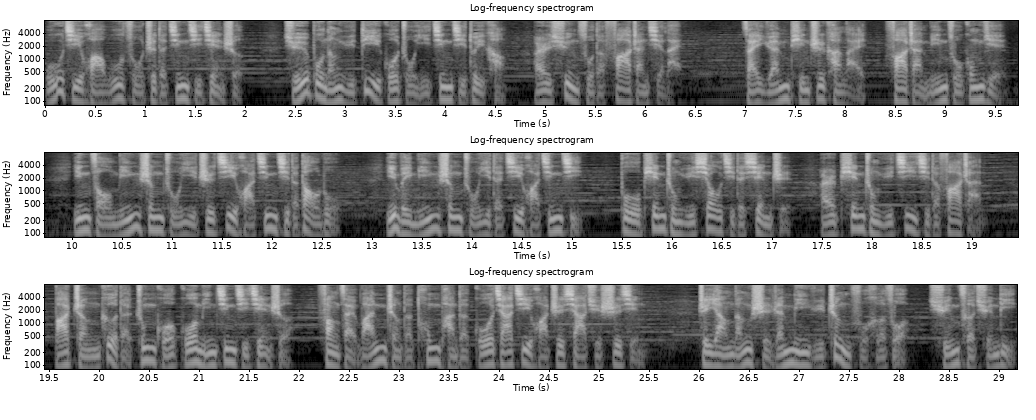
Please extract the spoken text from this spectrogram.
无计划、无组织的经济建设，绝不能与帝国主义经济对抗而迅速的发展起来。在袁品之看来，发展民族工业应走民生主义之计划经济的道路，因为民生主义的计划经济不偏重于消极的限制，而偏重于积极的发展。把整个的中国国民经济建设放在完整的通盘的国家计划之下去施行，这样能使人民与政府合作，群策群力，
